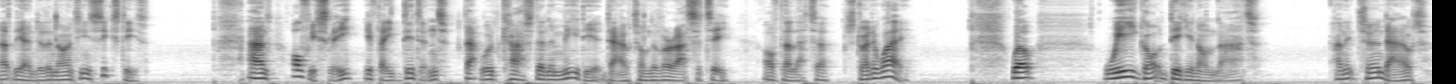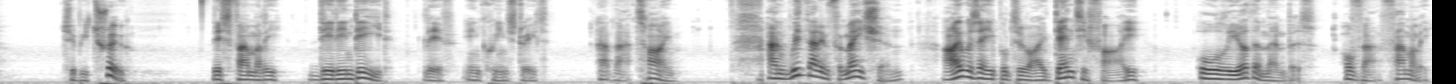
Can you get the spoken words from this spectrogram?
at the end of the 1960s? And obviously, if they didn't, that would cast an immediate doubt on the veracity of the letter straight away. Well, we got digging on that, and it turned out to be true. This family did indeed live in Queen Street at that time. And with that information, I was able to identify all the other members of that family.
